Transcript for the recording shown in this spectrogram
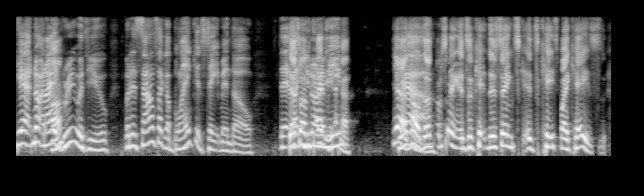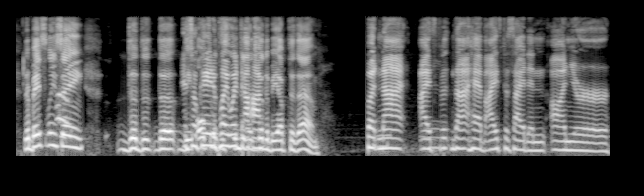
Yeah, no, and I huh? agree with you, but it sounds like a blanket statement, though. That, like, you know what I mean? Yeah. Yeah, yeah, no, that's what I'm saying. It's a they're saying it's case by case. They're basically saying the the the it's the okay to play with Doc, going to be up to them, but not ice not have Ice Poseidon on your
